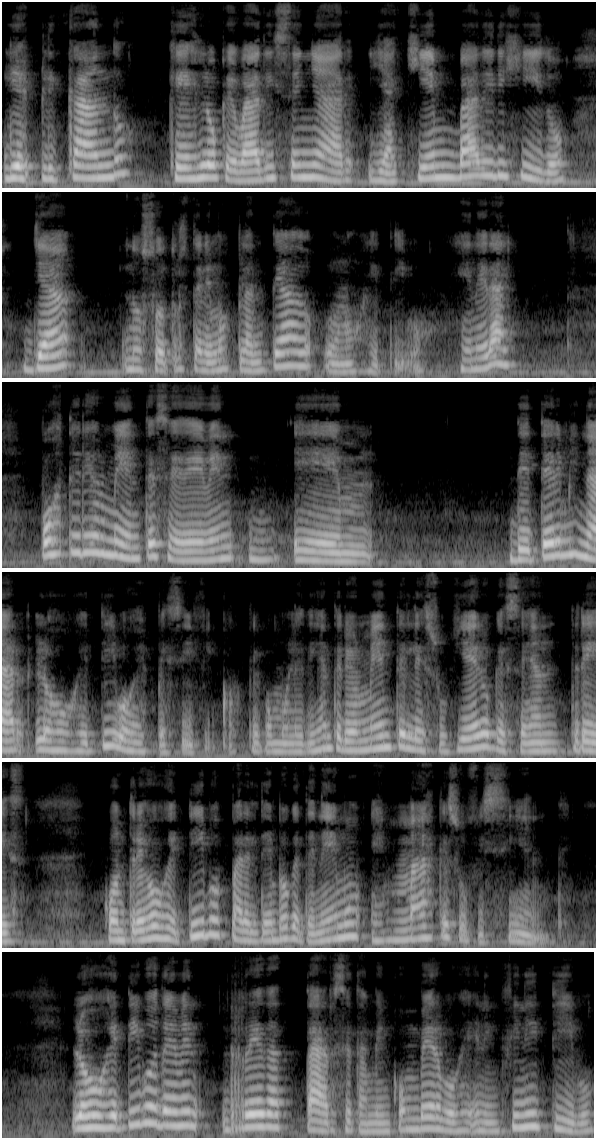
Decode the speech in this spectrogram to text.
y explicando qué es lo que va a diseñar y a quién va dirigido, ya nosotros tenemos planteado un objetivo general. Posteriormente se deben em, determinar los objetivos específicos, que como les dije anteriormente, les sugiero que sean tres. Con tres objetivos para el tiempo que tenemos es más que suficiente. Los objetivos deben redactarse también con verbos en infinitivo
